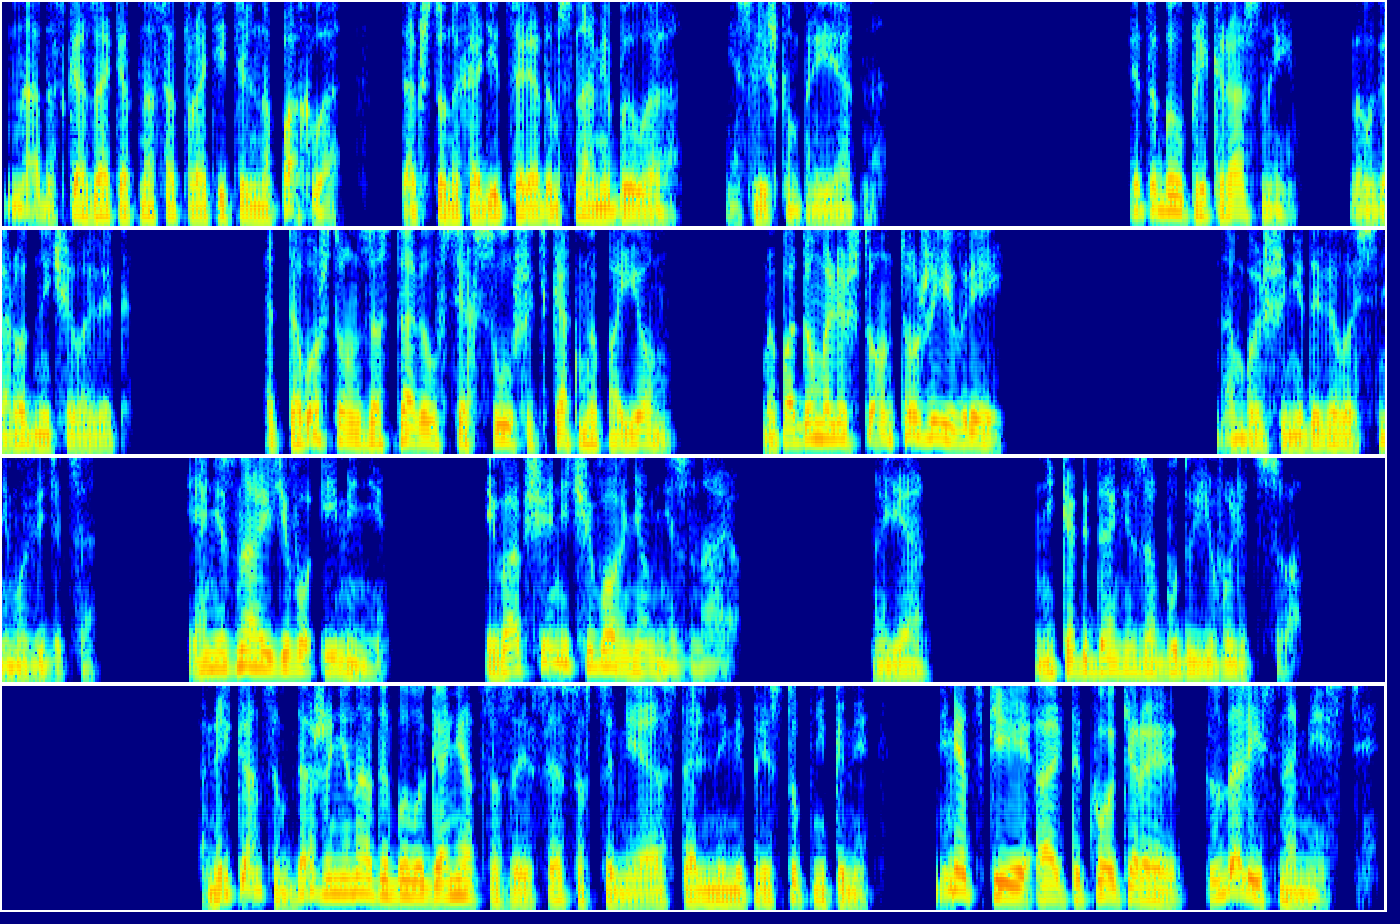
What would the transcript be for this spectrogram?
Надо сказать, от нас отвратительно пахло, так что находиться рядом с нами было не слишком приятно. Это был прекрасный, благородный человек. От того, что он заставил всех слушать, как мы поем, мы подумали, что он тоже еврей. Нам больше не довелось с ним увидеться. Я не знаю его имени и вообще ничего о нем не знаю. Но я никогда не забуду его лицо. Американцам даже не надо было гоняться за эсэсовцами и остальными преступниками. Немецкие альтекокеры сдались на месте.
